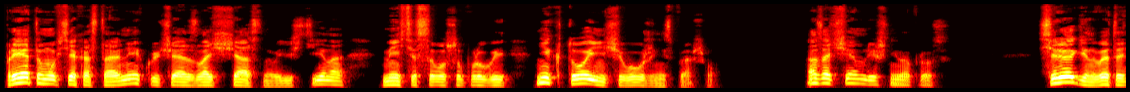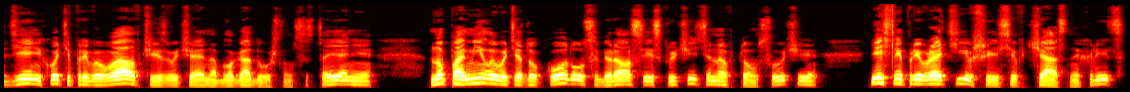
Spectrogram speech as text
При этом у всех остальных, включая злосчастного Юстина, вместе с его супругой, никто и ничего уже не спрашивал. А зачем лишний вопрос? Серегин в этот день хоть и пребывал в чрезвычайно благодушном состоянии, но помиловать эту коду собирался исключительно в том случае, если превратившиеся в частных лиц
